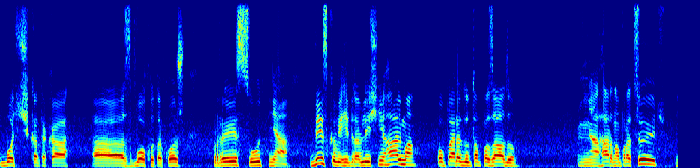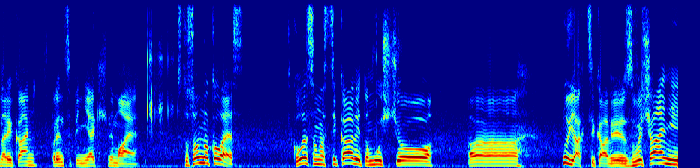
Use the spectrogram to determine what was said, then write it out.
бочечка така е, збоку також присутня. Дискові гідравлічні гальма попереду та позаду гарно працюють, нарікань в принципі ніяких немає. Стосовно колес, колеса в нас цікаві, тому що. Е, Ну, як цікаві, звичайні,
